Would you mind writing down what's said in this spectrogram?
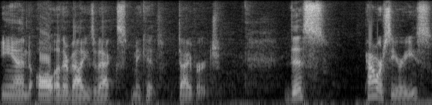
and all other values of x make it diverge. This power series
